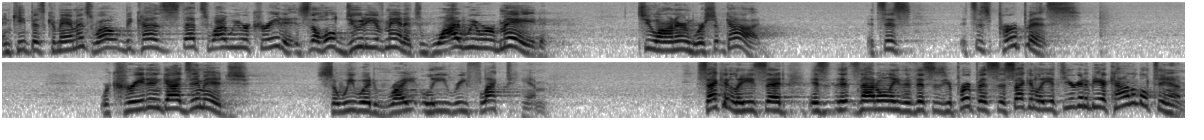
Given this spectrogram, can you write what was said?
and keep his commandments? Well, because that's why we were created. It's the whole duty of man, it's why we were made to honor and worship God. It's his, it's his purpose. We're created in God's image so we would rightly reflect him. Secondly, he said, it's not only that this is your purpose, secondly, it's you're going to be accountable to him.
